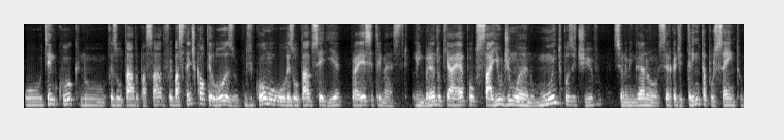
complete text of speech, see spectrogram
O Tim Cook, no resultado passado, foi bastante cauteloso de como o resultado seria para esse trimestre. Lembrando que a Apple saiu de um ano muito positivo, se eu não me engano, cerca de 30%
